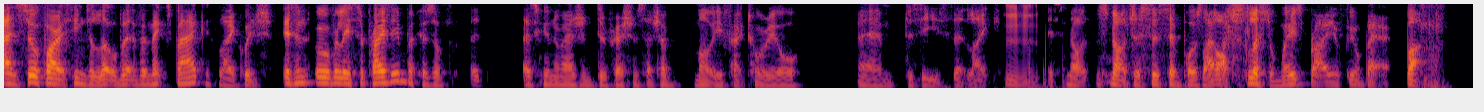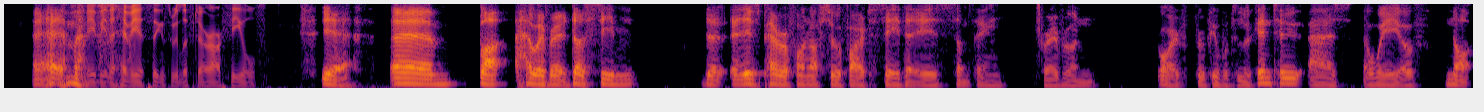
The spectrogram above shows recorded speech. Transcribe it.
and so far, it seems a little bit of a mixed bag, like which isn't overly surprising because of, uh, as you can imagine, depression is such a multifactorial um, disease that like hmm it's not it's not just as simple as like oh just lift some weights, bro, you'll feel better. But um, Maybe the heaviest things we lift are our feels. yeah. Um, but however, it does seem that it is powerful enough so far to say that it is something for everyone or for people to look into as a way of not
